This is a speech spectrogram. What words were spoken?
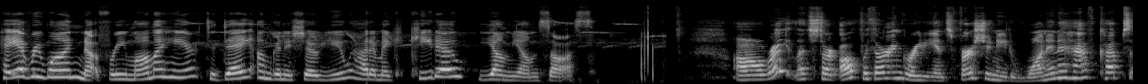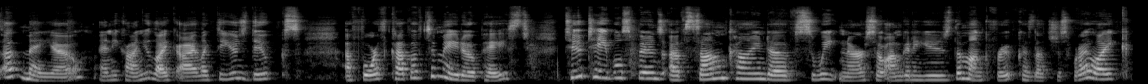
Hey everyone, Nut Free Mama here. Today I'm going to show you how to make keto yum yum sauce. Alright, let's start off with our ingredients. First you need one and a half cups of mayo, any kind you like. I like to use Duke's. A fourth cup of tomato paste, two tablespoons of some kind of sweetener, so I'm going to use the monk fruit because that's just what I like.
